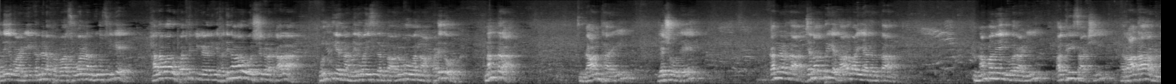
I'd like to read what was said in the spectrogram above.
ಉದಯವಾಣಿ ಕನ್ನಡಪ್ರಭ ಸುವರ್ಣ ನ್ಯೂಸ್ ಹೀಗೆ ಹಲವಾರು ಪತ್ರಿಕೆಗಳಲ್ಲಿ ಹದಿನಾರು ವರ್ಷಗಳ ಕಾಲ ವೃತ್ತಿಯನ್ನು ನಿರ್ವಹಿಸಿದಂಥ ಅನುಭವವನ್ನು ಪಡೆದು ನಂತರ ಗಾಂಧಾರಿ ಯಶೋದೆ ಕನ್ನಡದ ಜನಪ್ರಿಯ ಧಾರಾವಾಹಿಯಾದಂಥ ನಮ್ಮನೆ ಯುವರಾಣಿ, ಅಗ್ನಿಸಾಕ್ಷಿ, ರಾಧಾರಮಣ,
